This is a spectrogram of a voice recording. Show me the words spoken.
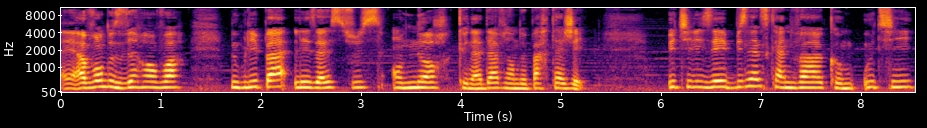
Et avant de se dire au revoir, n'oublie pas les astuces en or que Nada vient de partager utiliser Business Canva comme outil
